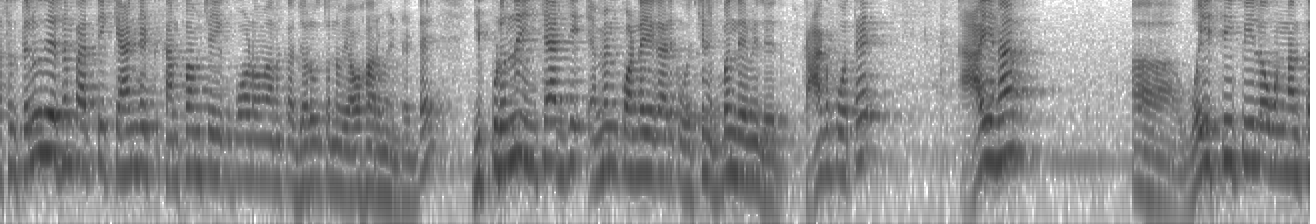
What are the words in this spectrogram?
అసలు తెలుగుదేశం పార్టీ క్యాండిడేట్ కన్ఫర్మ్ చేయకపోవడం కనుక జరుగుతున్న వ్యవహారం ఏంటంటే ఇప్పుడున్న ఇన్ఛార్జి ఎంఎం కొండయ్య గారికి వచ్చిన ఇబ్బంది ఏమీ లేదు. కాకపోతే ఆయన వైసీపీలో ఉన్నంత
